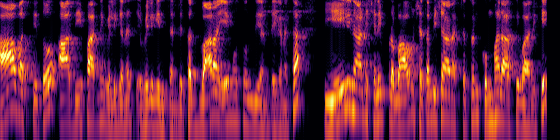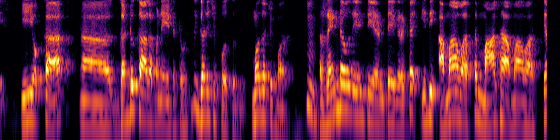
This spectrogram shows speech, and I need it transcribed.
ఆ వత్తితో ఆ దీపాన్ని వెలిగిన వెలిగించండి. తద్వారా ఏమవుతుంది అంటే గనక ఏలినాటి శని ప్రభావం శతభిష నక్షత్రం కుంభరాశి వారికి ఈ యొక్క గడ్డు కాలం అనేటటువంటిది గడిచిపోతుంది. మొదటి మొదటి. రెండవది ఏంటి అంటే గనక ఇది అమావాస్య మాఘ అమావాస్య.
